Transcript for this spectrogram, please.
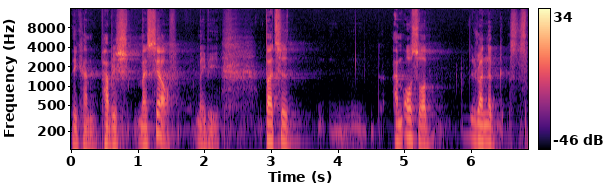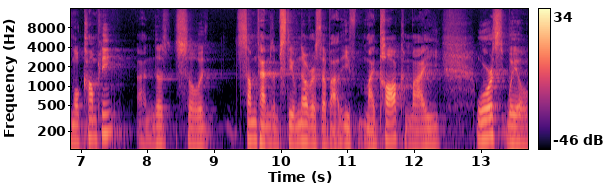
they can publish myself, maybe, but uh, I'm also run a small company, and uh, so sometimes I'm still nervous about if my talk, my words will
